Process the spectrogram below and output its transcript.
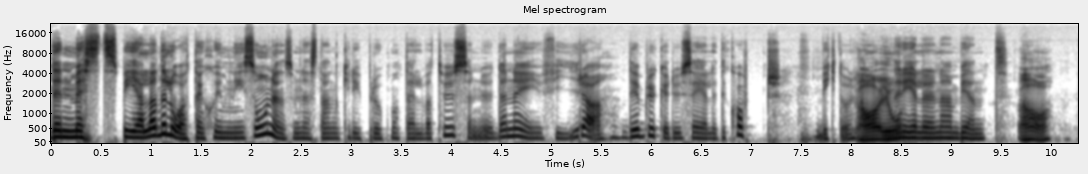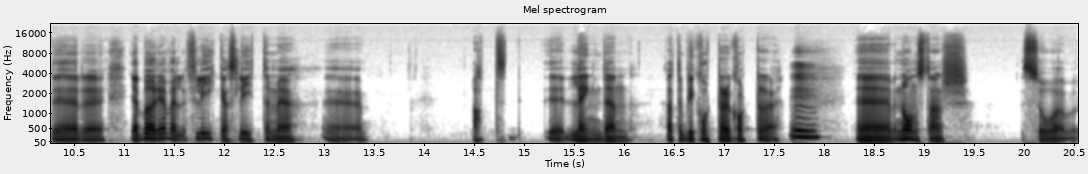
Den mest spelade låten, Skymningszonen, som nästan kryper upp mot 11 000 nu, den är ju fyra. Det brukar du säga lite kort, Viktor, Ja, när det gäller en ambient. Ja, det är, eh, jag börjar väl flikas lite med eh, att eh, längden, att det blir kortare och kortare. Mm. Eh, någonstans så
